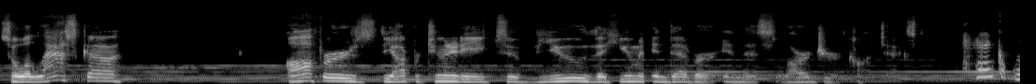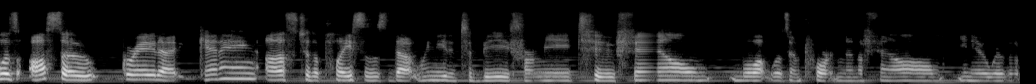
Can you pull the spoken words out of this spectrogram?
So Alaska offers the opportunity to view the human endeavor in this larger context. Hank was also great at getting us to the places that we needed to be for me to film what was important in the film, you know, where the,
